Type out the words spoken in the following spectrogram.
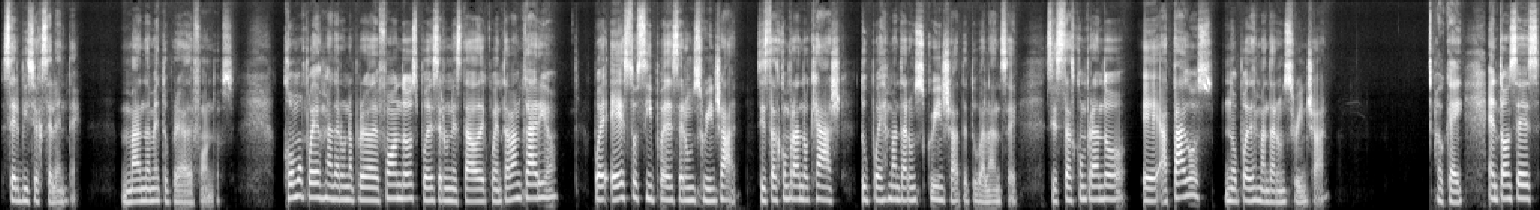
servicio excelente. Mándame tu prueba de fondos. ¿Cómo puedes mandar una prueba de fondos? Puede ser un estado de cuenta bancario. Pues esto sí puede ser un screenshot. Si estás comprando cash, tú puedes mandar un screenshot de tu balance. Si estás comprando eh, a pagos, no puedes mandar un screenshot. Ok, entonces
